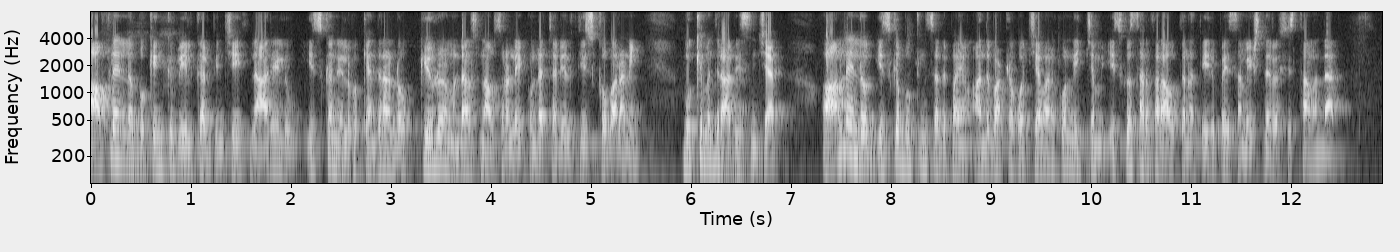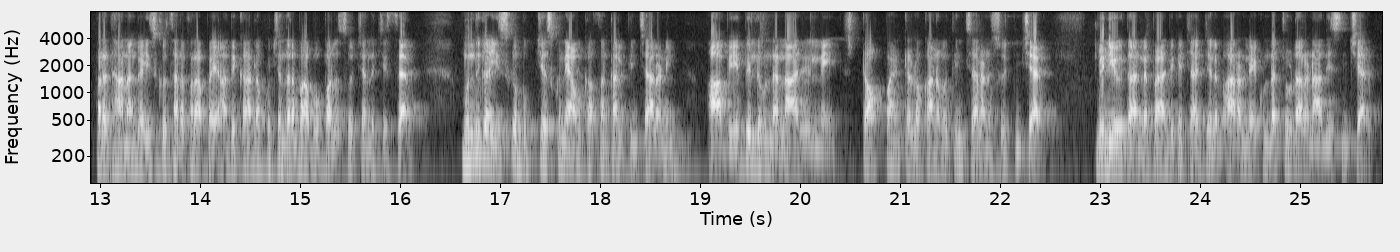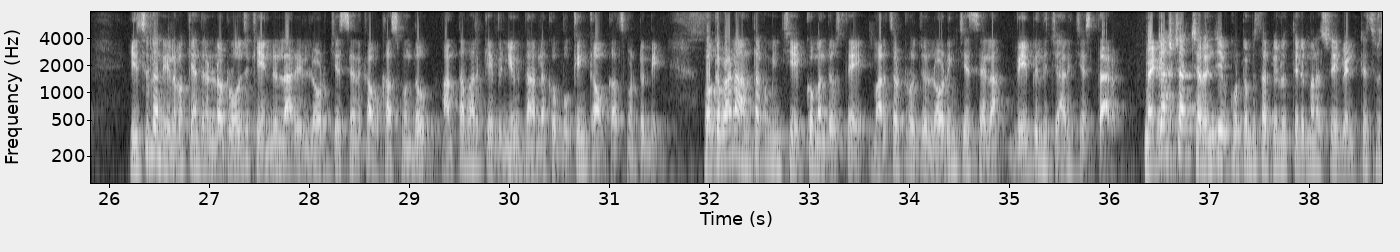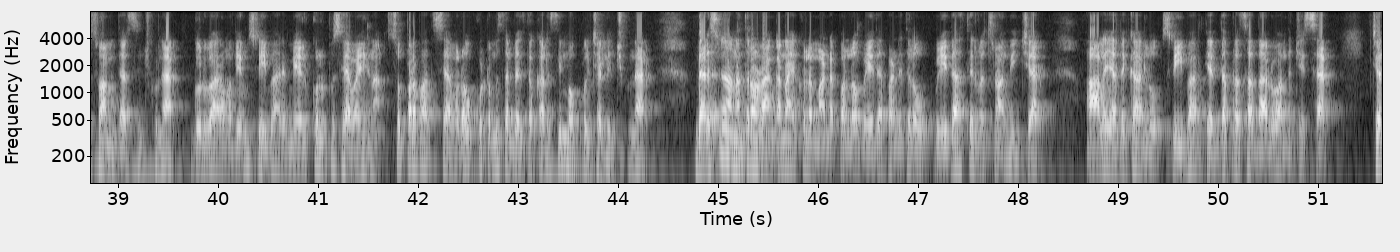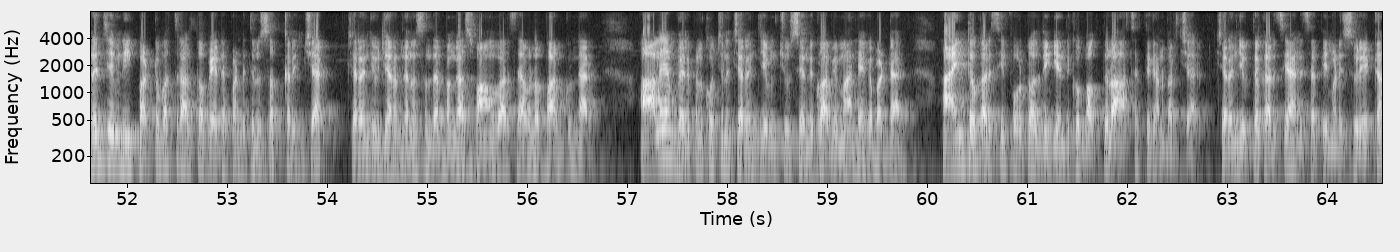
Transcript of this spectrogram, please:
ఆఫ్లైన్లో బుకింగ్కు వీలు కల్పించి లారీలు ఇసుక నిల్వ కేంద్రాల్లో క్యూలో ఉండాల్సిన అవసరం లేకుండా చర్యలు తీసుకోవాలని ముఖ్యమంత్రి ఆదేశించారు. ఆన్లైన్లో ఇసుక బుకింగ్ సదుపాయం అందుబాటులోకి వచ్చే వరకు నిత్యం ఇసుక సరఫరా అవుతున్న తీరుపై సమీక్ష నిర్వహిస్తామన్నారు. ప్రధానంగా ఇసుక సరఫరాపై అధికారులకు చంద్రబాబు పలు సూచనలు చేశారు. ముందుగా ఇసుక బుక్ చేసుకునే అవకాశం కల్పించాలని ఆ వేబిల్లు ఉన్న లారీల్ని స్టాక్ పాయింట్లలోకి అనుమతించాలని సూచించారు. వినియోగదారులపై అధిక ఛార్జీల భారం లేకుండా చూడాలని ఆదేశించారు. ఇసుక నిల్వ కేంద్రంలో రోజుకి ఎన్ని లారీలు లోడ్ చేసేందుకు అవకాశం ఉందో అంతవరకే వినియోగదారులకు బుకింగ్కి అవకాశం ఉంటుంది. ఒకవేళ అంతకు మించి ఎక్కువ మంది వస్తే మరుసటి రోజు లోడింగ్ చేసేలా వేబిల్లు జారీ చేస్తారు. మెగాస్టార్ చిరంజీవి కుటుంబ సభ్యులు తిరుమల శ్రీ వెంకటేశ్వర స్వామి దర్శించుకున్నారు. గురువారం ఉదయం శ్రీవారి మేల్కొలుపు సేవ అయిన సుప్రభాత సేవలో కుటుంబ సభ్యులతో కలిసి మొక్కులు చెల్లించుకున్నారు. దర్శనం అనంతరం రంగనాయకుల మండపంలో వేద పండితులు వేదాశీర్వచనం అందించారు. ఆలయ అధికారులు శ్రీవారి తీర్థ ప్రసాదాలు అందజేశారు. చిరంజీవిని పట్టు వస్త్రాలతో వేద పండితులు సత్కరించారు. చిరంజీవి జన్మదిన సందర్భంగా స్వామివారి సేవలో పాల్గొన్నారు. ఆలయం వెలుపలకు వచ్చిన చిరంజీవిని చూసేందుకు అభిమానులు ఎగబడ్డారు. ఆయనతో కలిసి ఫోటోలు దిగేందుకు భక్తులు ఆసక్తి కనబరిచారు. చిరంజీవితో కలిసి ఆయన సతీమణి సురేఖ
